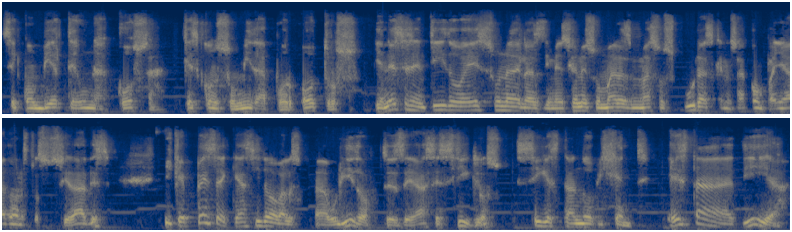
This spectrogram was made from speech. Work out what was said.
se convierte en una cosa que es consumida por otros. Y en ese sentido es una de las dimensiones humanas más oscuras que nos ha acompañado a nuestras sociedades y que pese a que ha sido abolido desde hace siglos, sigue estando vigente. Esta día,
